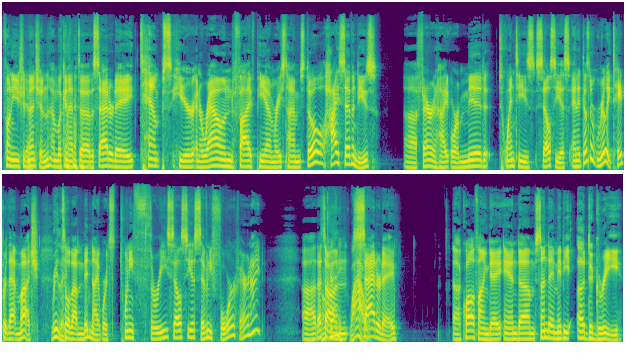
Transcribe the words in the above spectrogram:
funny you should Yeah. mention. I'm looking at uh, the Saturday temps here, and around 5 p.m. race time, still high 70s uh, Fahrenheit or mid 20s Celsius, and it doesn't really taper that much Really? until about midnight, where it's 23 Celsius, 74 Fahrenheit. Uh, that's Okay. on Wow. Saturday, uh, qualifying day, and um, Sunday maybe a degree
